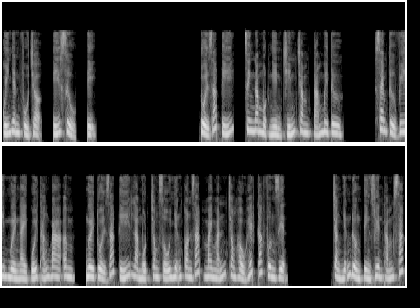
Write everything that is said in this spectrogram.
quý nhân phù trợ, ý sửu, tỵ. Tuổi Giáp Tý, sinh năm 1984. Xem tử vi 10 ngày cuối tháng 3 âm, người tuổi Giáp Tý là một trong số những con giáp may mắn trong hầu hết các phương diện. Chẳng những đường tình duyên thắm sắc,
